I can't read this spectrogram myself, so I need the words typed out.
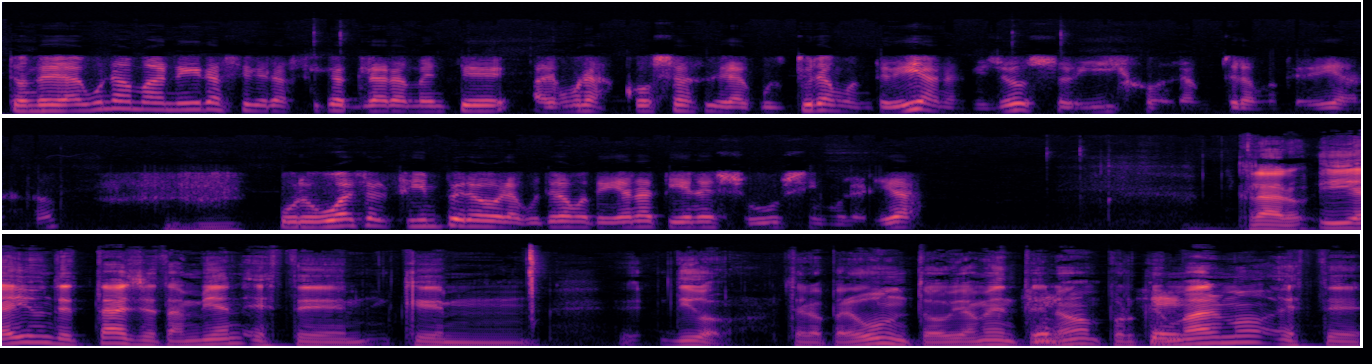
donde de alguna manera se grafica claramente algunas cosas de la cultura montevideana, que yo soy hijo de la cultura montevideana, ¿no? Uruguay al fin, pero la cultura montevideana tiene su singularidad. Claro, y hay un detalle también, este, que mm, digo, te lo pregunto, obviamente, ¿no? Porque Malmo, este,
